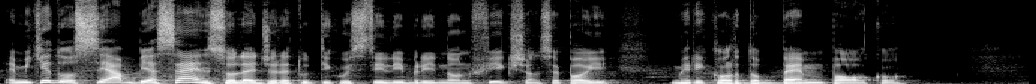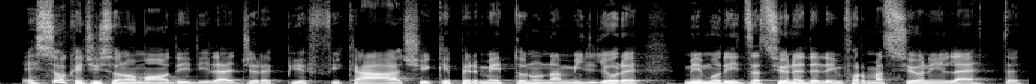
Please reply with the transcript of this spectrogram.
E mi chiedo se abbia senso leggere tutti questi libri non fiction se poi mi ricordo ben poco. E so che ci sono modi di leggere più efficaci che permettono una migliore memorizzazione delle informazioni lette.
